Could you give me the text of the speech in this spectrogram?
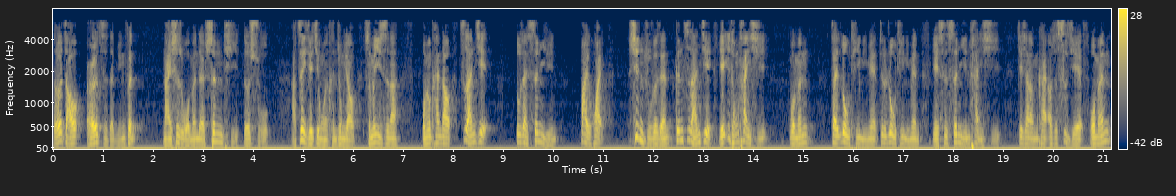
得着儿子的名分，乃是我们的身体得赎。啊，这节经文很重要，什么意思呢？我们看到自然界都在呻吟、败坏，信主的人跟自然界也一同叹息。我们在肉体里面，这个肉体里面也是呻吟叹息。接下来我们看二十四节，我们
